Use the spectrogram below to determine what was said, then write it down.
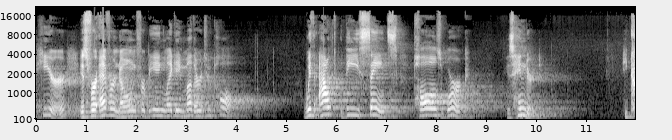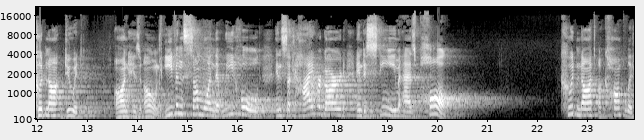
here, is forever known for being like a mother to Paul. Without these saints, Paul's work is hindered. He could not do it on his own. Even someone that we hold in such high regard and esteem as Paul could not accomplish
